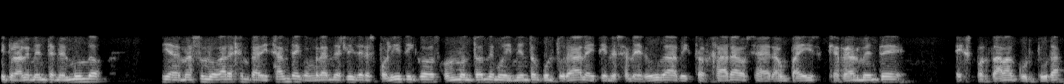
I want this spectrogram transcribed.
y probablemente en el mundo y además un lugar ejemplarizante con grandes líderes políticos, con un montón de movimiento cultural, ahí tienes a Neruda, a Víctor Jara, o sea, era un país que realmente exportaba cultura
